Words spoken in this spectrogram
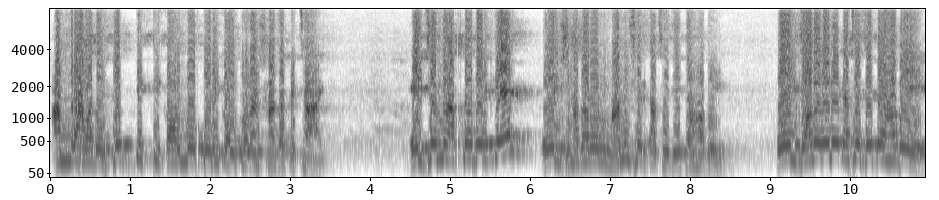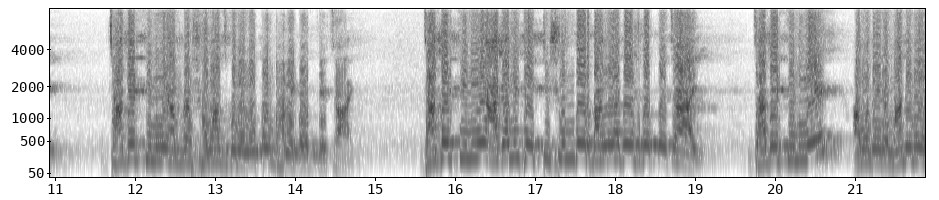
আমরা আমাদের প্রত্যেকটি কর্ম পরিকল্পনা সাজাতে চাই। এই জন্য আপনাদেরকে ওই সাধারণ মানুষের কাছে যেতে হবে ওই জনগণের কাছে যেতে হবে, যাদেরকে নিয়ে আমরা সমাজগুলো নতুন ভাবে গড়তে চাই। যাদেরকে নিয়ে আগামীতে একটি সুন্দর বাংলাদেশ গড়তে চাই, যাদেরকে নিয়ে আমাদের মাননীয়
